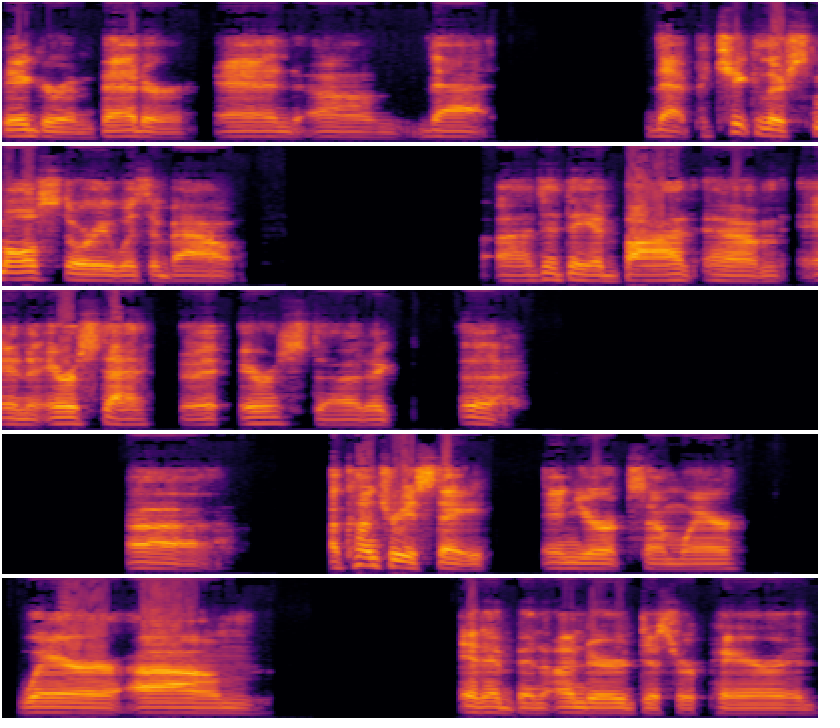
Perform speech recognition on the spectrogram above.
bigger and better, and um, that that particular small story was about uh, that they had bought um, an aerostatic aerostatic uh, uh, a country estate in Europe somewhere where um, it had been under disrepair. It,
